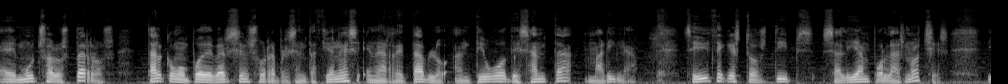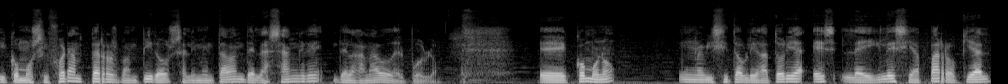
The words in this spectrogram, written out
eh, mucho a los perros, tal como puede verse en sus representaciones en el retablo antiguo de Santa Marina. Se dice que estos dips salían por las noches y como si fueran perros vampiros se alimentaban de la sangre del ganado del pueblo. Eh, ¿Cómo no? una visita obligatoria es la iglesia parroquial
